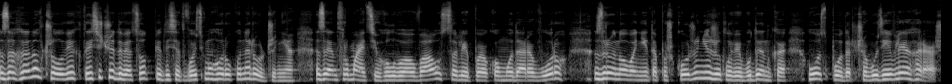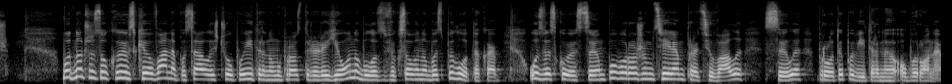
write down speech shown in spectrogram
Загинув чоловік 1958 року народження. За інформацією голови ОВА, у селі, по якому ударив ворог, зруйновані та пошкоджені житлові будинки, господарча будівля і гараж. Водночас у Київській ОВА написали, що у повітряному просторі регіону було зафіксовано безпілотники. У зв'язку з цим по ворожим цілям працювали сили протиповітряної оборони.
